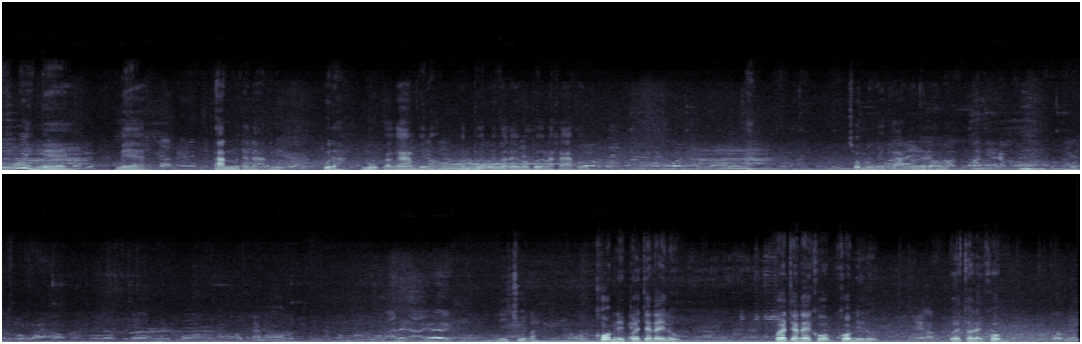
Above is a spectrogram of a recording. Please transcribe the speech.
อุ้ยแม่แม่ตันขนาดลูกพูดอะลูกก็งามพี่น้องเพิ่นเปิดไว้เท่าใดมาเบิ่งราคาเพิ่นอะช มบรรยากาศเนาะพี่น้องเนาะนี่ชุดโคมนี่เปิดจังไดลูก เปิดจังไดโคมโคมนี่ลูก เปิดเท่าใดโคมก็มี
